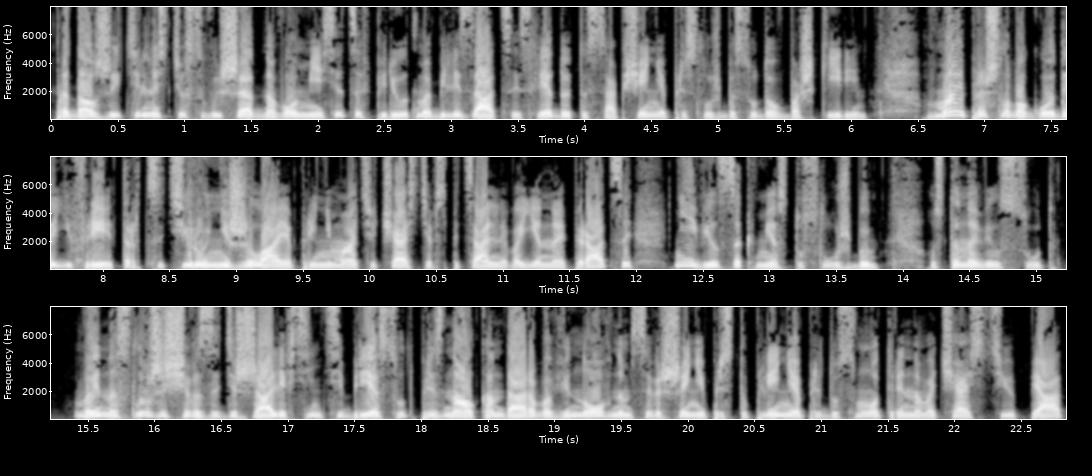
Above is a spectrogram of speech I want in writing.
продолжительностью свыше одного месяца в период мобилизации, следует из сообщения пресс-службы судов Башкирии. В мае прошлого года ефрейтор, цитирую, «не желая принимать участие в специальной военной операции не явился к месту службы, установил суд. Военнослужащего задержали в сентябре. Суд признал Кандарова виновным в совершении преступления, предусмотренного частью 5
